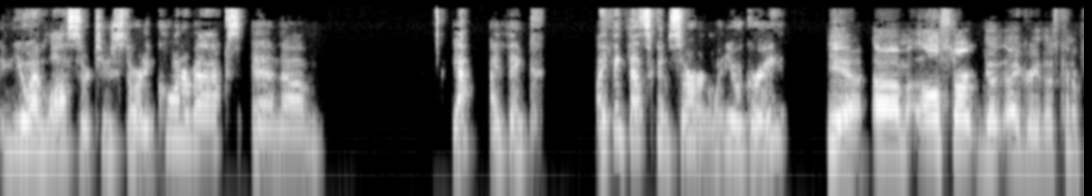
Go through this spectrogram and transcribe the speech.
Um lost their two starting cornerbacks and um yeah i think i think that's a concern. Wouldn't you agree? Yeah um i'll start i agree. Those kind of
